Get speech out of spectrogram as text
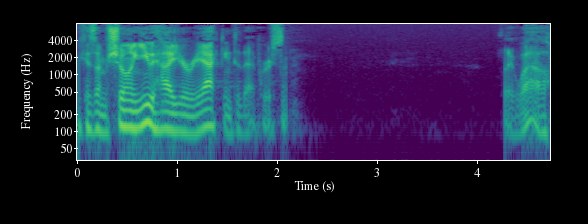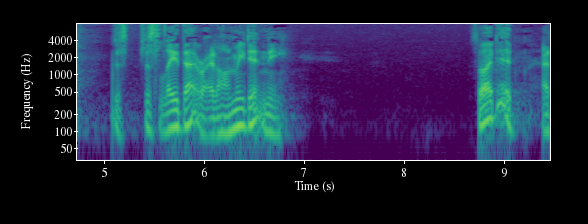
because I'm showing you how you're reacting to that person. It's like, wow, just, just laid that right on me, didn't he? So I did. I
